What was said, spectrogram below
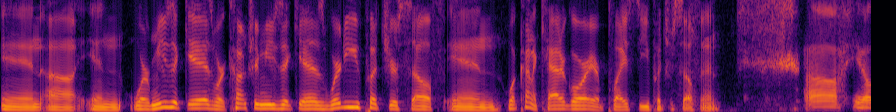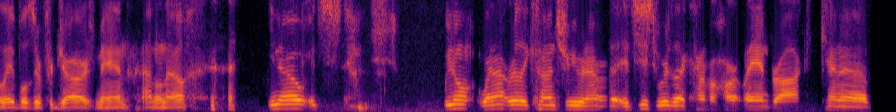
in uh, in where music is, where country music is? Where do you put yourself in? What kind of category or place do you put yourself in? Uh, you know, labels are for jars, man. I don't know. you know, it's we don't we're not really country. We're not. It's just we're like kind of a heartland rock kind of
